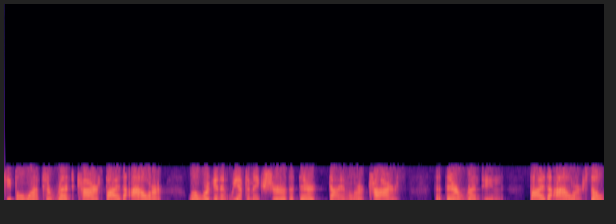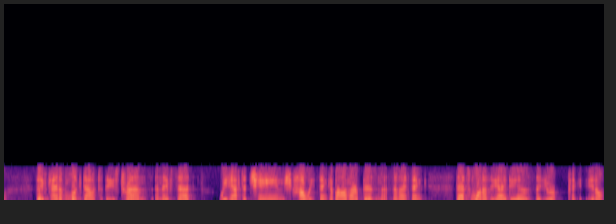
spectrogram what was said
people want to rent cars by the hour, well, we're gonna we have to make sure that they're Daimler cars that they're renting by the hour. So they've kind of looked out to these trends and they've said we have to change how we think about our business. And I think that's one of the ideas that you are pick, you know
